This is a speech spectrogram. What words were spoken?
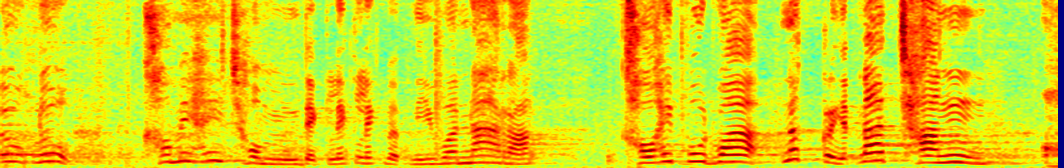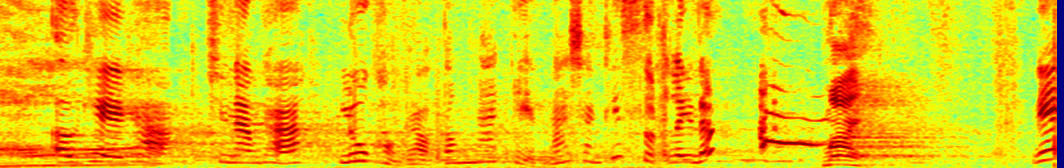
ลูกลูกเขาไม่ให้ชมเด็กเล็ก ๆ แบบนี้ว่าน่ารัก เขาให้พูดว่าน่าเกลียดน่าชัง โอเคค่ะชินามคะ ลูกของเราต้องน่าเกลียดน่าชังที่สุดเลยนะ ไม่ นี่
